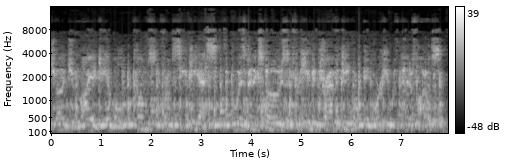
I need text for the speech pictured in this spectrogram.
Judge Maya Gamble comes from CPS, who has been exposed for human trafficking and working with pedophiles.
